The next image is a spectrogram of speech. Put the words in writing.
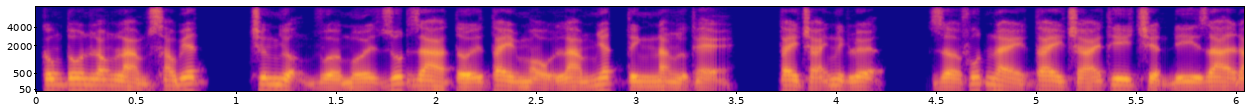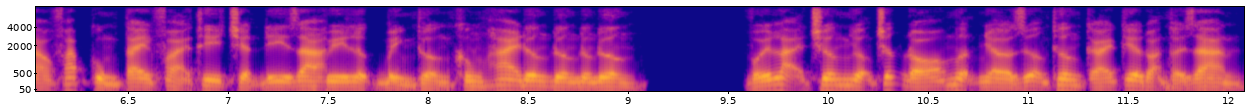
Công tôn long làm sao biết, trương nhượng vừa mới rút ra tới tay màu lam nhất tinh năng lực thẻ tay trái nghịch luyện, giờ phút này tay trái thi triển đi ra đao pháp cùng tay phải thi triển đi ra uy lực bình thường không hai đương đương đương đương. Với lại trương nhượng trước đó mượn nhờ dưỡng thương cái kia đoạn thời gian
